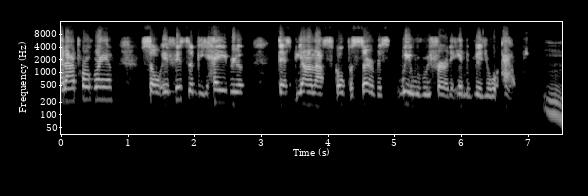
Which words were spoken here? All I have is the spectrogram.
at our program. So if it's a behavior that's beyond our scope of service, we will refer the individual out. Mm.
